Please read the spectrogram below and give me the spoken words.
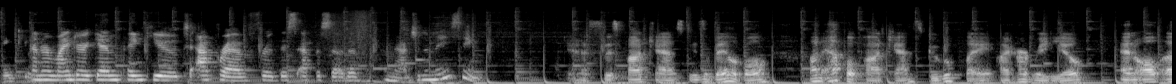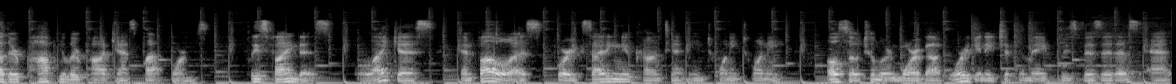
Thank you. And a reminder again, thank you to AppRev for this episode of Imagine Amazing. Yes, this podcast is available on Apple Podcasts, Google Play, iHeartRadio, and all other popular podcast platforms. Please find us, like us, and follow us for exciting new content in 2020. Also, to learn more about Oregon HFMA, please visit us at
